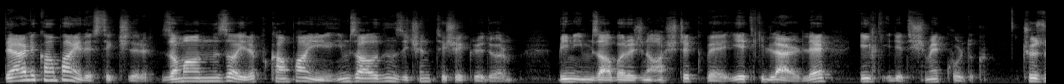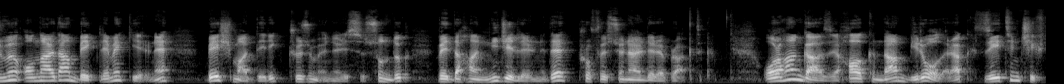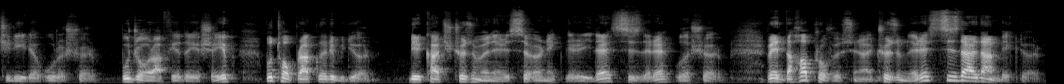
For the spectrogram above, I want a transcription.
Değerli kampanya destekçileri, zamanınızı ayırıp kampanyayı imzaladığınız için teşekkür ediyorum. Bin imza barajını aştık ve yetkililerle ilk iletişime kurduk. Çözümü onlardan beklemek yerine 5 maddelik çözüm önerisi sunduk ve daha nicelerini de profesyonellere bıraktık. Orhan Gazi halkından biri olarak zeytin çiftçiliğiyle uğraşıyorum. Bu coğrafyada yaşayıp bu toprakları biliyorum. Birkaç çözüm önerisi örnekleriyle sizlere ulaşıyorum. Ve daha profesyonel çözümleri sizlerden bekliyorum.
